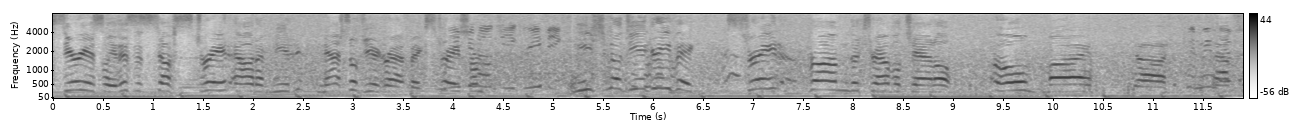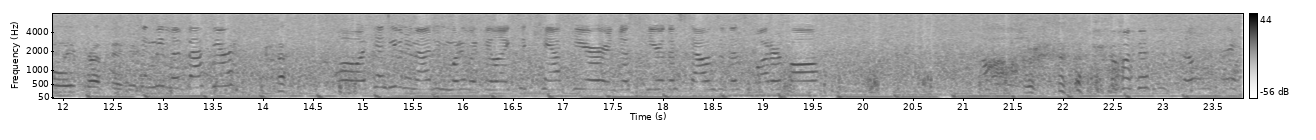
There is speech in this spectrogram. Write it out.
Seriously, this is stuff straight out of National Geographic, straight from National Geographic. National Geographic, straight from the Travel Channel. Oh my gosh, Can we live- absolutely breathtaking. Can we live back here? oh, I can't even imagine what it would be like to camp here and just hear the sounds of this waterfall. Oh, this is so great.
